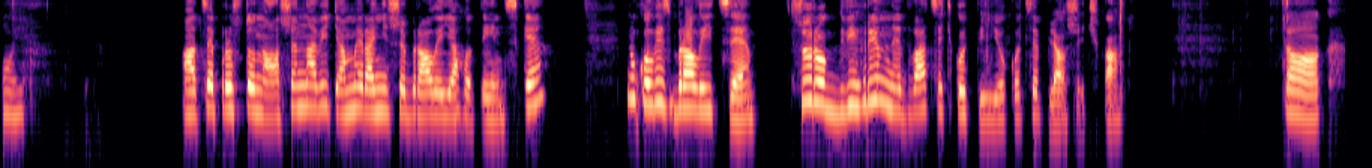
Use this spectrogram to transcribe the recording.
Ой. А це просто наше навіть, а ми раніше брали яготинське. Ну, колись брали і це. 42 гривни 20 копійок, оце пляшечка. Так.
